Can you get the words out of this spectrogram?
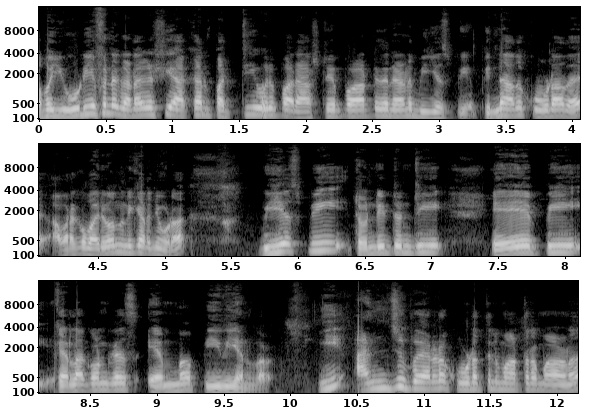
അപ്പോൾ യു ഡി എഫിന്റെ ഘടകകക്ഷിയാക്കാൻ പറ്റിയ ഒരു രാഷ്ട്രീയ പാർട്ടി തന്നെയാണ് ബി എസ് പി. പിന്നെ അത് കൂടാതെ അവർക്ക് വരുമെന്ന് എനിക്ക് അറിഞ്ഞുകൂടാ. B S P twenty twenty A A P Kerala Congress M P V Anvar. ഈ അഞ്ച് പേരുടെ കൂട്ടത്തിൽ മാത്രമാണ്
